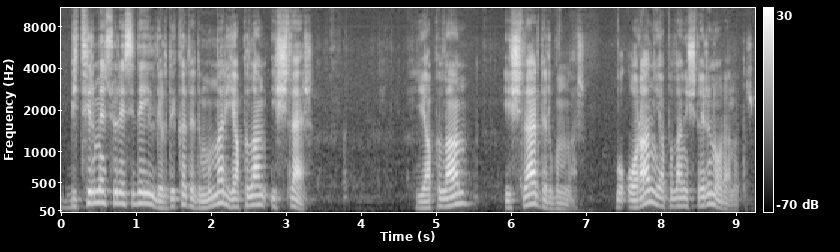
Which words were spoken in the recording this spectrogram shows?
bitirme süresi değildir. Dikkat edin bunlar yapılan işler. Yapılan işlerdir bunlar. Bu oran yapılan işlerin oranıdır.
